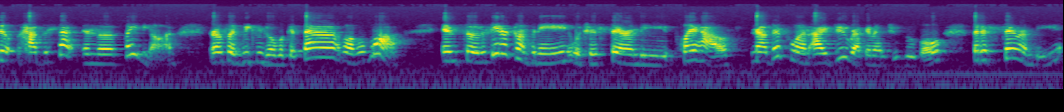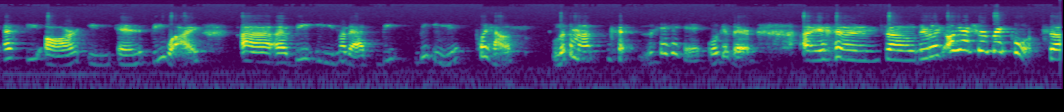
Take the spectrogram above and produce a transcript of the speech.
build, have the set in the play beyond. And I was like, we can go look at that, blah blah blah. And so the theater company, which is Serenbe Playhouse, now this one I do recommend you Google. That is Serenbe, S E R E N B Y, uh, B E, my bad, B B E Playhouse. Look them up. we'll get there. And so they were like, oh yeah, sure, great, cool. So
